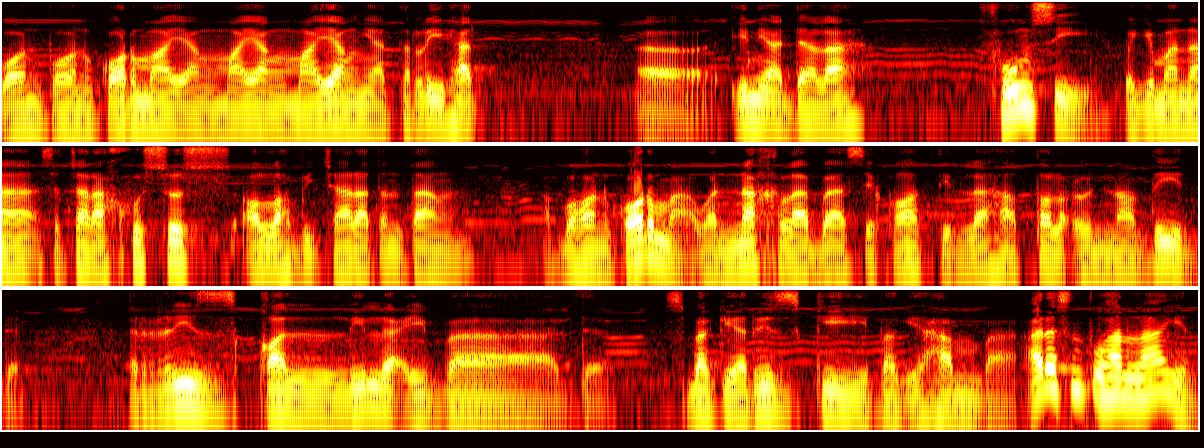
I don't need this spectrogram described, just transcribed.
pohon-pohon korma yang mayang-mayangnya terlihat. Uh, ini adalah fungsi bagaimana secara khusus Allah bicara tentang pohon korma wan nakhla basiqatil laha tal'un nadid rizqal lil ibad sebagai rizki bagi hamba. Ada sentuhan lain.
